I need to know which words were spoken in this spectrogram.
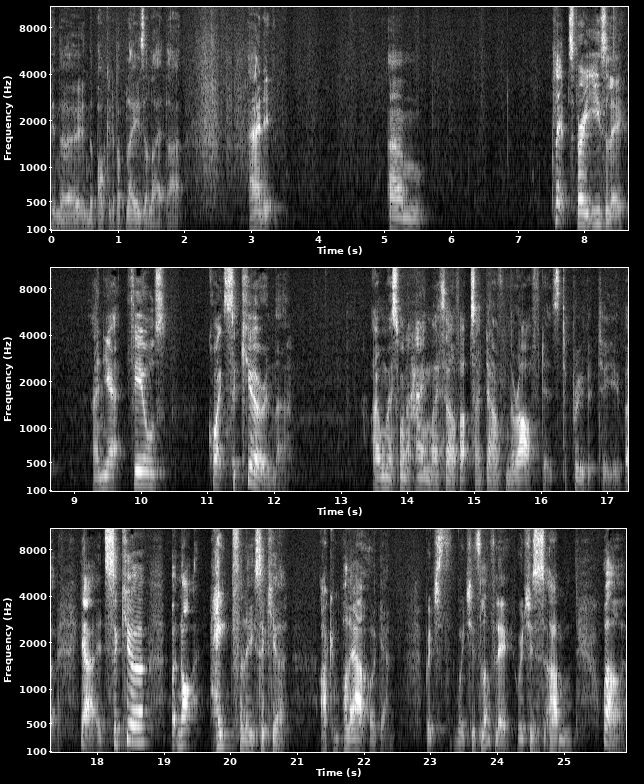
in the, in the pocket of a blazer like that. And it um, clips very easily and yet feels quite secure in there. I almost want to hang myself upside down from the rafters to prove it to you. But yeah, it's secure, but not hatefully secure. I can pull it out again, which, which is lovely, which is, um, well,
